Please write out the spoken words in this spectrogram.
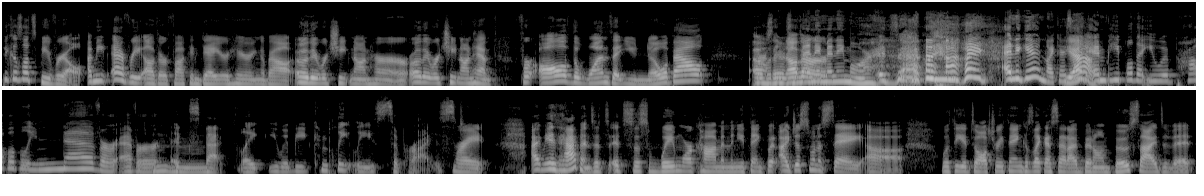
because let's be real. I mean, every other fucking day you're hearing about oh they were cheating on her, or oh they were cheating on him. For all of the ones that you know about, Oh, there's there's another many, many more. exactly like and again, like I Yeah. said, and people that you would probably never ever Mhm. expect, like you would be completely surprised. Right. I mean, it happens. It's it's just way more common than you think. But I just want to say, uh, with the adultery thing, because like I said, I've been on both sides of it.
